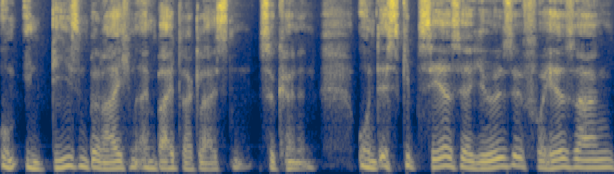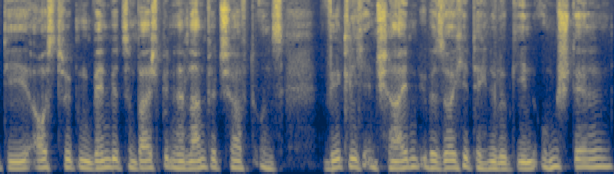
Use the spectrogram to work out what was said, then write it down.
um in diesen Bereichen einen Beitrag leisten zu können. Und es gibt sehr seriöse Vorhersagen, die ausdrücken, wenn wir zum Beispiel in der Landwirtschaft uns wirklich entscheidend über solche Technologien umstellen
